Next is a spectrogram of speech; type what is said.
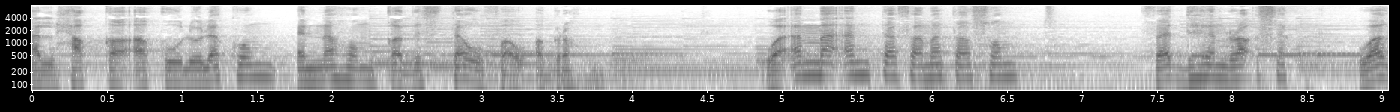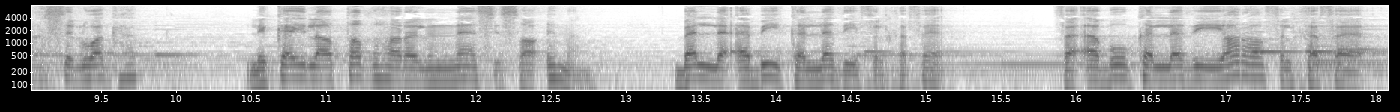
الحق أقول لكم إنهم قد استوفوا أجرهم. وأما أنت فمتى صمت؟ فادهن رأسك واغسل وجهك لكي لا تظهر للناس صائما. بل لأبيك الذي في الخفاء فأبوك الذي يرى في الخفاء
